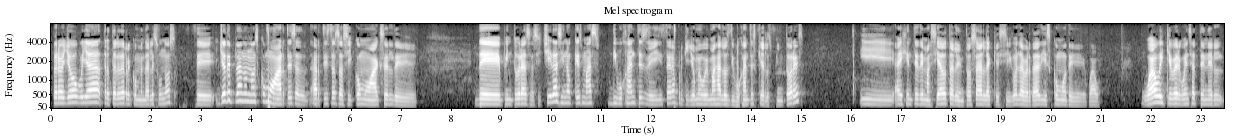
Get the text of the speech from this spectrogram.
Pero yo voy a tratar de recomendarles unos. De, yo de plano no es como artes, artistas así como Axel de, de pinturas así chidas, sino que es más dibujantes de Instagram, porque yo me voy más a los dibujantes que a los pintores. Y hay gente demasiado talentosa a la que sigo, la verdad, y es como de wow. Wow, y qué vergüenza tener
